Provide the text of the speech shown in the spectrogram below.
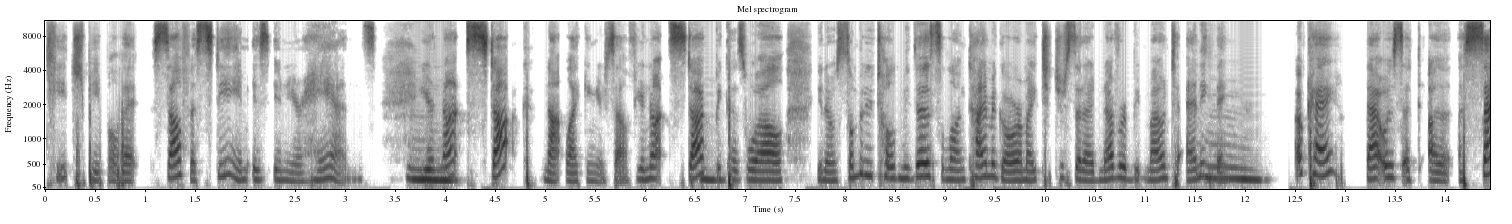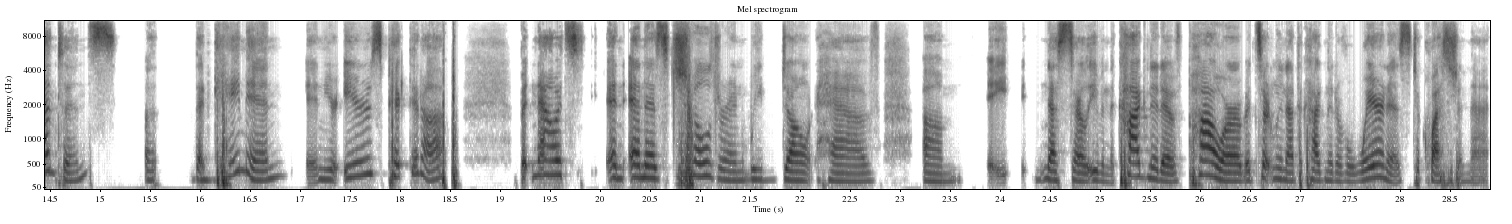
teach people that self esteem is in your hands. Mm-hmm. You're not stuck not liking yourself. You're not stuck mm-hmm. because, well, you know, somebody told me this a long time ago, or my teacher said I'd never be mount to anything. Mm. Okay, that was a, a, a sentence uh, that mm-hmm. came in and your ears picked it up but now it's and and as children we don't have um, necessarily even the cognitive power but certainly not the cognitive awareness to question that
